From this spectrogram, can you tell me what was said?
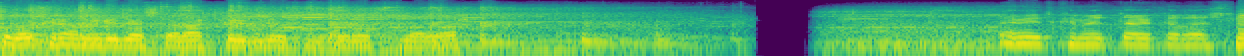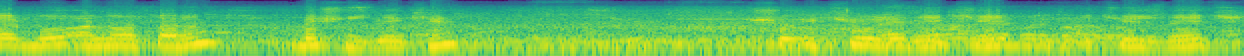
Burada trenli gödeşler, Akköy biliyorsunuz. Böyle sular var. Evet kıymetli arkadaşlar bu Arnavutların 500'leki şu 200'leki 200'lik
